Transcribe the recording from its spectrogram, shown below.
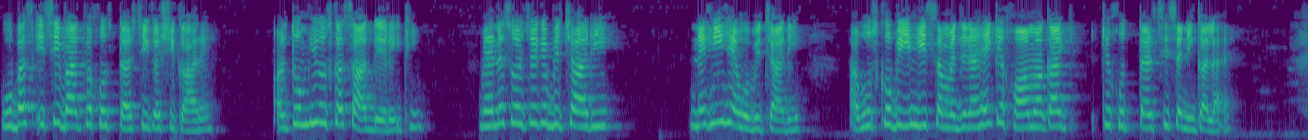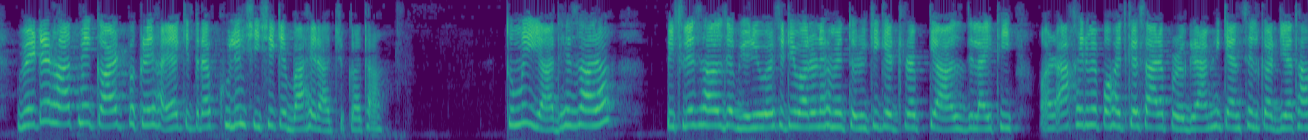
وہ بس اسی بات پہ خود ترسی کا شکار ہے اور تم بھی اس کا ساتھ دے رہی تھی۔ میں نے سوچا کہ بیچاری نہیں ہے وہ بیچاری۔ اب اس کو بھی یہی سمجھنا ہے کہ خواہ مکا کی خود ترسی سے نکل آئے۔ ویٹر ہاتھ میں کارڈ پکڑے حیا کی طرف کھلے شیشے کے باہر آ چکا تھا۔ تمہیں یاد ہے زارا؟ پچھلے سال جب یونیورسٹی والوں نے ہمیں ترکی کے ٹرپ کی آز دلائی تھی اور آخر میں پہنچ کر سارا پروگرام ہی کینسل کر دیا تھا۔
